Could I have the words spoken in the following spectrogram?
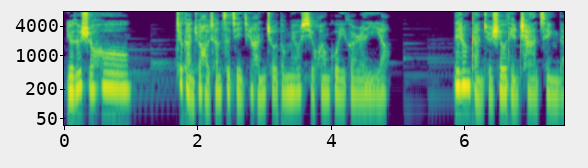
有的时候，就感觉好像自己已经很久都没有喜欢过一个人一样，那种感觉是有点差劲的，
